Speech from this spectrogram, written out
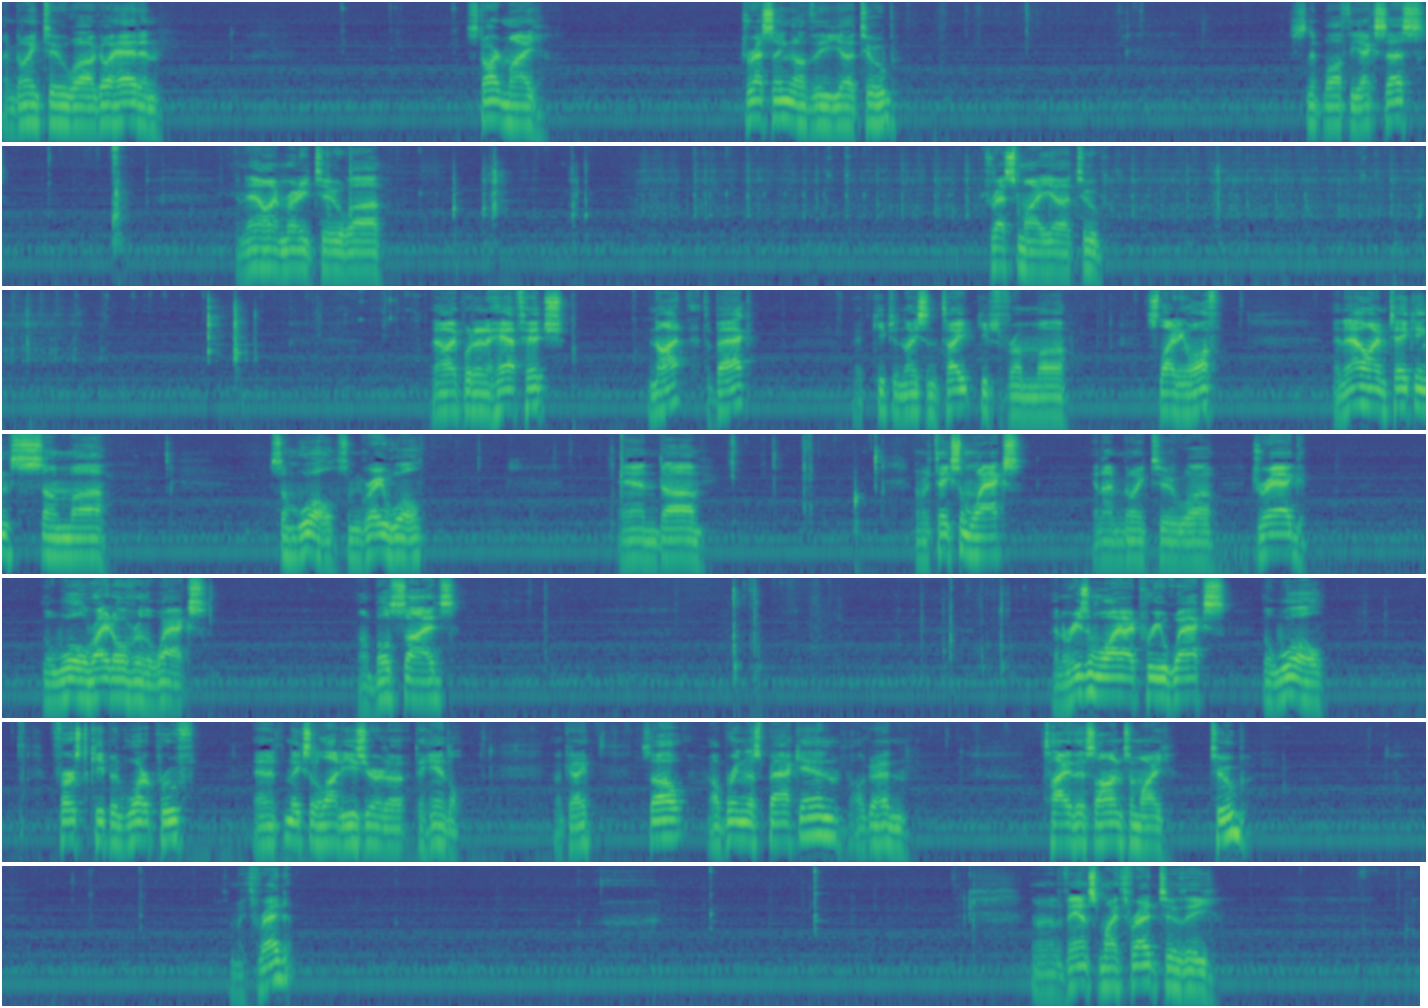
I'm going to uh, go ahead and start my dressing of the uh, tube snip off the excess and now I'm ready to uh, dress my uh, tube. Now I put in a half hitch knot at the back. It keeps it nice and tight, keeps it from uh, sliding off. And now I'm taking some uh, some wool, some gray wool, and um, I'm going to take some wax and I'm going to uh, drag the wool right over the wax on both sides. And the reason why I pre-wax the wool First, keep it waterproof, and it makes it a lot easier to, to handle. Okay, so I'll bring this back in. I'll go ahead and tie this on to my tube. My thread. advance my thread to the,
